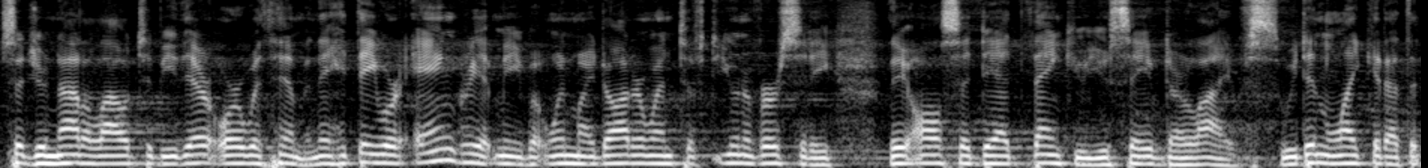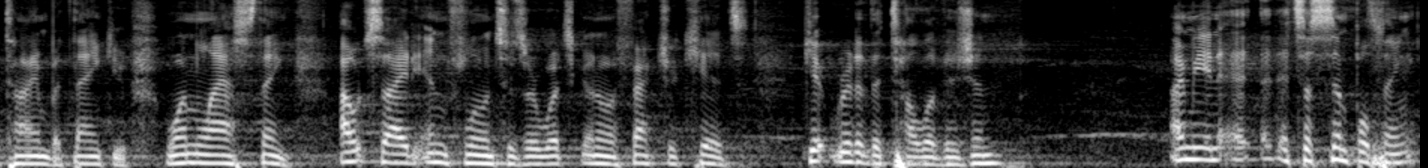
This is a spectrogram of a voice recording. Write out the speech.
said you're not allowed to be there or with him. And they, they were angry at me but when my daughter went to university they all said dad thank you. You saved our lives. We didn't like it at the time but thank you. One last thing. Outside influences are what's going to affect your kids. Get rid of the television. I mean it's a simple thing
